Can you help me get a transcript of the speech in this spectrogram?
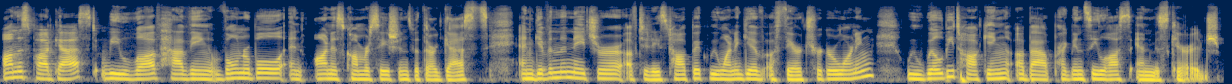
On this podcast, we love having vulnerable and honest conversations with our guests. And given the nature of today's topic, we want to give a fair trigger warning. We will be talking about pregnancy loss and miscarriage.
